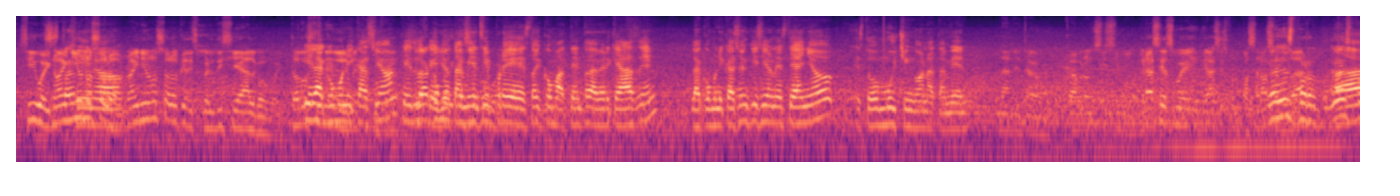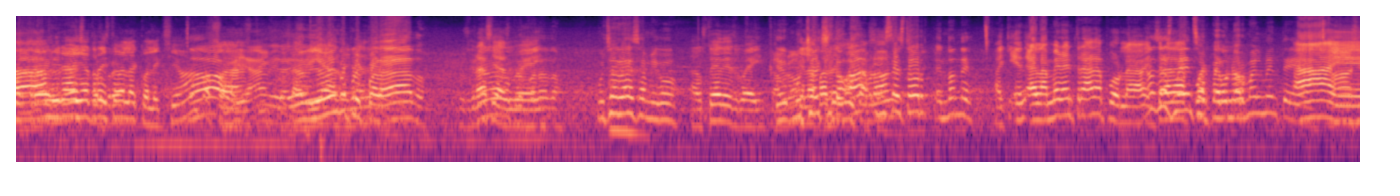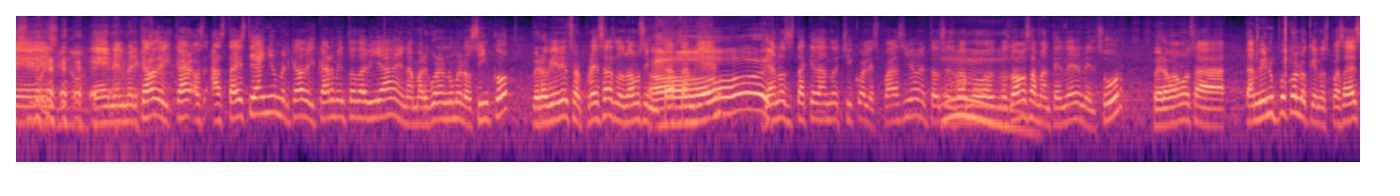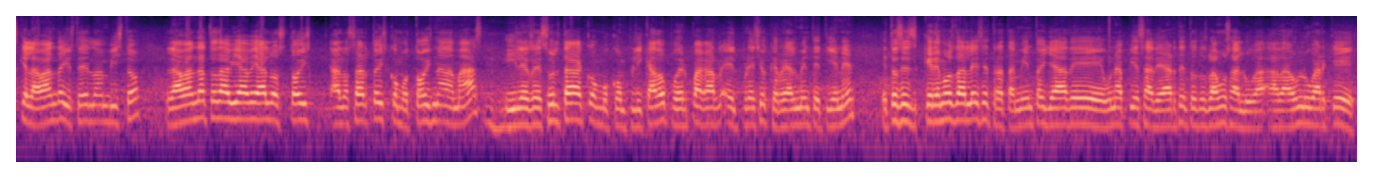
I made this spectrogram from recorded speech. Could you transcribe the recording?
Sí, güey, no hay ni uno bien, solo, no. no hay ni uno solo que desperdicie algo, güey. Todos Y la comunicación, que es La lo que yo también siempre estoy como atento a ver qué hacen. La comunicación que hicieron este año estuvo muy chingona también. La neta, güey, cabroncísimo. Gracias, güey, gracias por pasar a Gracias por, saludar. gracias por Ah, traer, mira, gracias ya por traes toda la colección. No, papá. ya, mira, yo, vengo de- preparado. Pues gracias, güey. Muchas gracias, amigo. A ustedes, güey. Mucho éxito. Ah, cabrón. Insta Store, ¿en dónde? Aquí, en- a la mera entrada por la No seas entrada menso, pero uno. normalmente. Ah, Ah, sí, sí, eh, sí, no. en el Mercado del Carmen, hasta este año Mercado del Carmen todavía, en Amargura número 5, pero vienen sorpresas, los vamos a invitar ¡Ay! también. Ya nos está quedando chico el espacio, entonces Mm. vamos, nos vamos a mantener en el sur, pero vamos a... También un poco lo que nos pasa es que la banda, y ustedes lo han visto, la banda todavía ve a los toys, a los art toys como toys nada más, y les resulta como complicado poder pagar el precio que realmente tienen. Entonces queremos darle ese tratamiento ya de una pieza de arte, entonces nos vamos a, lugar- a un lugar que,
